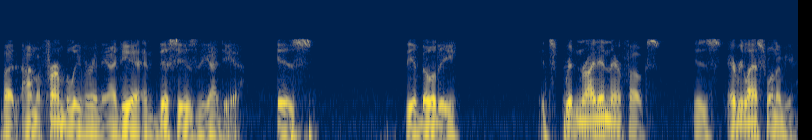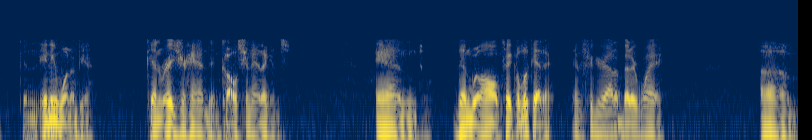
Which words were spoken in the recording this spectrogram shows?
but I'm a firm believer in the idea, and this is the idea: is the ability. It's written right in there, folks. Is every last one of you can any one of you can raise your hand and call shenanigans, and then we'll all take a look at it and figure out a better way. Um,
